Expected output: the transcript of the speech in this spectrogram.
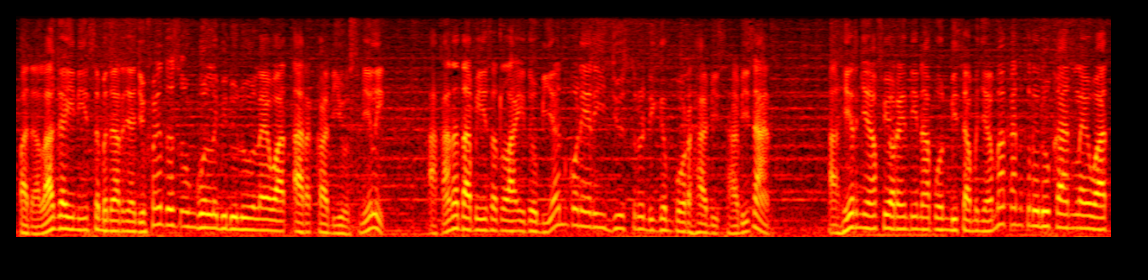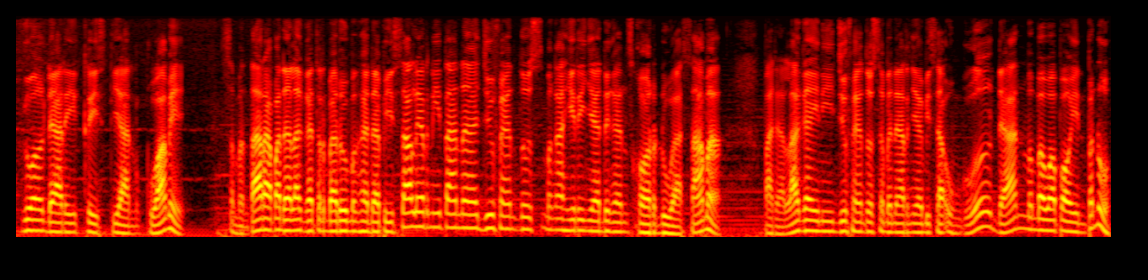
Pada laga ini sebenarnya Juventus unggul lebih dulu lewat Arkadius Milik. Akan tetapi setelah itu Bianconeri justru digempur habis-habisan. Akhirnya Fiorentina pun bisa menyamakan kedudukan lewat gol dari Christian Kwame. Sementara pada laga terbaru menghadapi Salernitana, Juventus mengakhirinya dengan skor 2 sama. Pada laga ini Juventus sebenarnya bisa unggul dan membawa poin penuh.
